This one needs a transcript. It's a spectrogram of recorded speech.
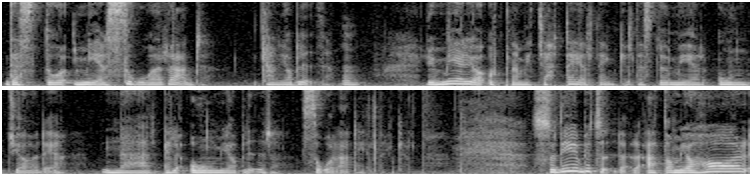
desto mer sårad kan jag bli. Mm. Ju mer jag öppnar mitt hjärta helt enkelt, desto mer ont gör det när eller om jag blir sårad helt enkelt. Så det betyder att om jag har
